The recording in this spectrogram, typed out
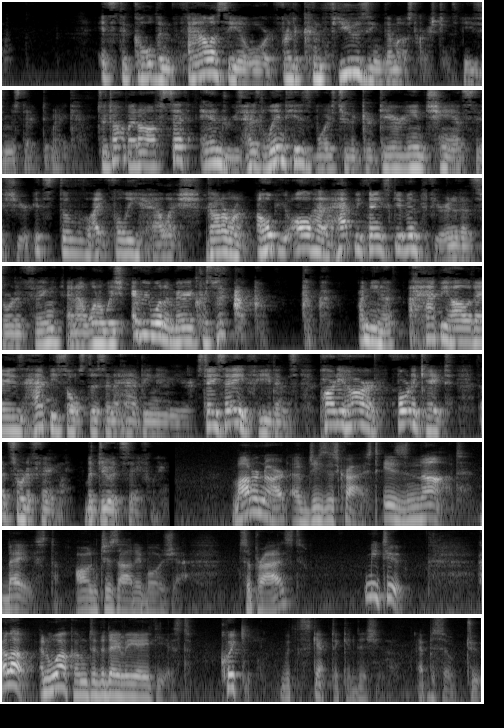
It's the Golden Fallacy Award for the confusing the most Christians. Easy mistake to make. To top it off, Seth Andrews has lent his voice to the Gregorian chants this year. It's delightfully hellish. Gotta run. I hope you all had a happy Thanksgiving, if you're into that sort of thing, and I want to wish everyone a Merry Christmas. Ah, ah, ah, I mean, a, a, happy holidays, happy solstice, and a happy new year. Stay safe, heathens. Party hard, fornicate, that sort of thing, but do it safely. Modern art of Jesus Christ is not based on Cesare Borgia. Surprised? Me too. Hello, and welcome to the Daily Atheist. Quickie with the Skeptic Edition, Episode 2.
